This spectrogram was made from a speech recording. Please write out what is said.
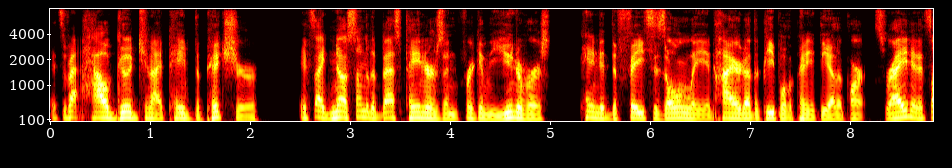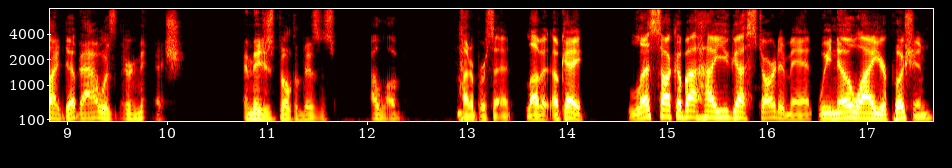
it's about how good can I paint the picture. It's like no, some of the best painters in freaking the universe painted the faces only and hired other people to paint the other parts, right? And it's like Yep. that was their niche, and they just built a business. I love it. Hundred percent, love it. Okay, let's talk about how you got started, man. We know why you're pushing.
